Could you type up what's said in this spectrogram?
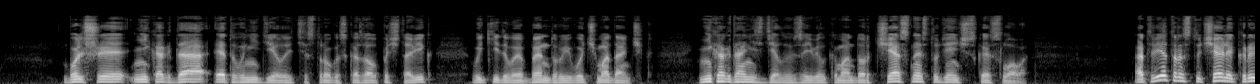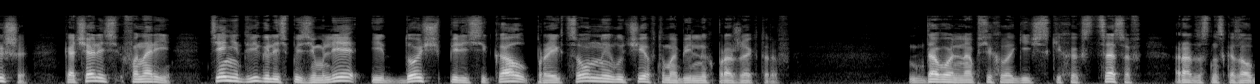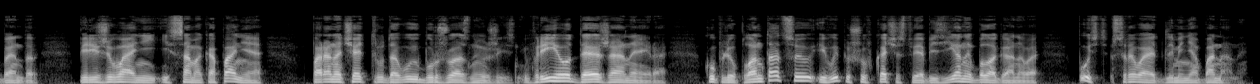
«Больше никогда этого не делайте», — строго сказал почтовик, выкидывая Бендеру его чемоданчик. «Никогда не сделаю», — заявил командор. «Честное студенческое слово». От ветра стучали крыши, качались фонари, тени двигались по земле, и дождь пересекал проекционные лучи автомобильных прожекторов. «Довольно психологических эксцессов», — радостно сказал Бендер, «переживаний и самокопания. Пора начать трудовую буржуазную жизнь. В Рио-де-Жанейро. Куплю плантацию и выпишу в качестве обезьяны Балаганова». Пусть срывает для меня бананы.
